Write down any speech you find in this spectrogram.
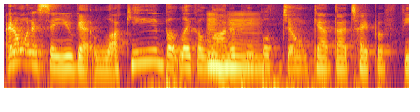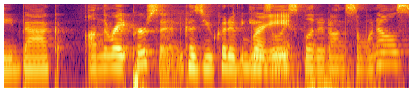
I don't want to say you get lucky, but like a lot Mm-hmm. of people don't get that type of feedback on the right person because you could have easily Right. split it on someone else,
